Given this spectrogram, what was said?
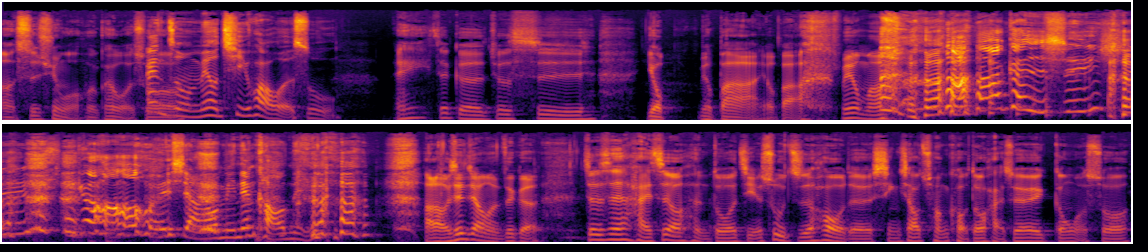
呃，私讯我回馈我说，那你怎么没有气化我的书？哎，这个就是有有吧？有吧？没有吗？开始心虚，你给我好好回想哦，明天考你。好了，我先讲我这个，就是还是有很多结束之后的行销窗口都还是会跟我说，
